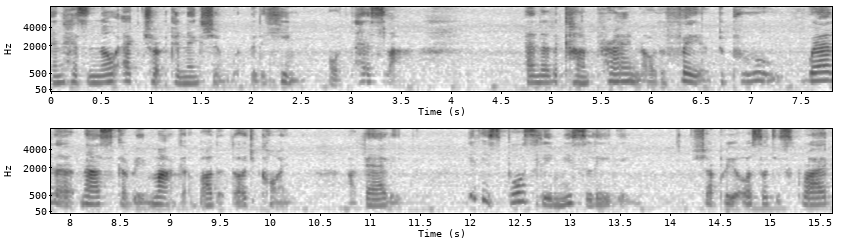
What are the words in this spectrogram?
and has no actual connection with him or Tesla. And the complaint or the failure to prove whether Musk's remark about the Dogecoin are valid. It is falsely misleading. Shapiro also described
